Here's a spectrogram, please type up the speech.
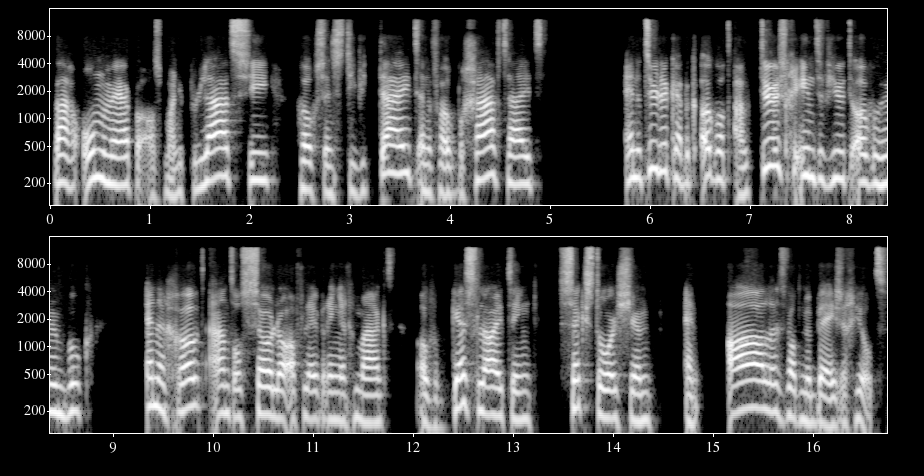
waren onderwerpen als manipulatie, hoogsensitiviteit en of hoogbegaafdheid. En natuurlijk heb ik ook wat auteurs geïnterviewd over hun boek en een groot aantal solo-afleveringen gemaakt over gaslighting, sextortion en alles wat me bezig hield.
